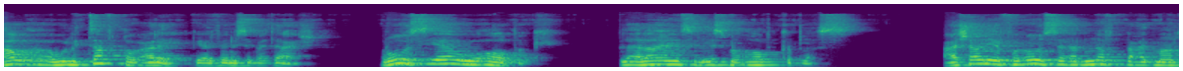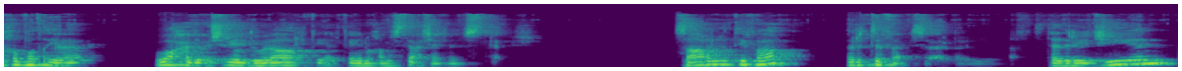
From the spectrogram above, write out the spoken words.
أو أو اللي اتفقوا عليه في 2017 روسيا وأوبك. ال alliance اللي اسمه أوبك plus. عشان يرفعون سعر النفط بعد ما انخفض إلى 21 دولار في 2015 2016 صار الاتفاق؟ ارتفع سعر النفط تدريجيا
